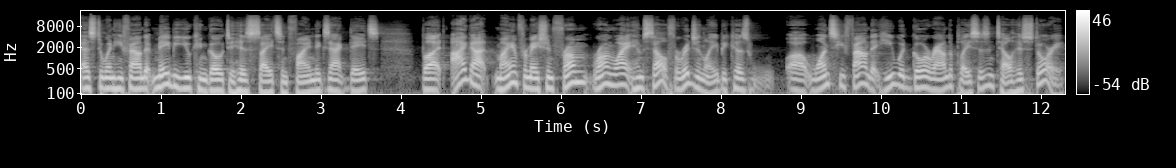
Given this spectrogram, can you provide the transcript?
as to when he found it. Maybe you can go to his sites and find exact dates. But I got my information from Ron Wyatt himself originally because uh, once he found it, he would go around to places and tell his story.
